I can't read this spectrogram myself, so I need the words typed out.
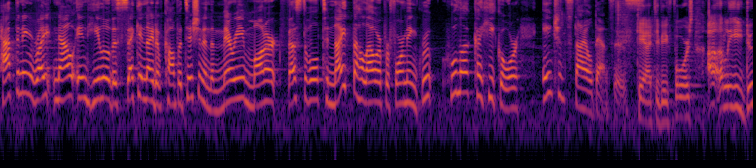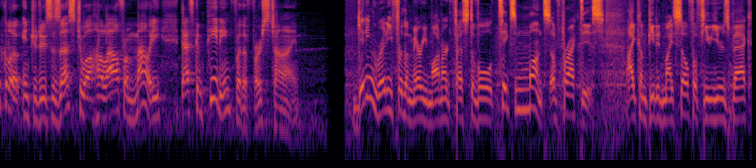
Happening right now in Hilo, the second night of competition in the Merrie Monarch Festival. Tonight, the Halau are performing group Hula Kahiko, or ancient style dances. KITV4's A'ali Idukalo introduces us to a halau from Maui that's competing for the first time. Getting ready for the Merrie Monarch Festival takes months of practice. I competed myself a few years back,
